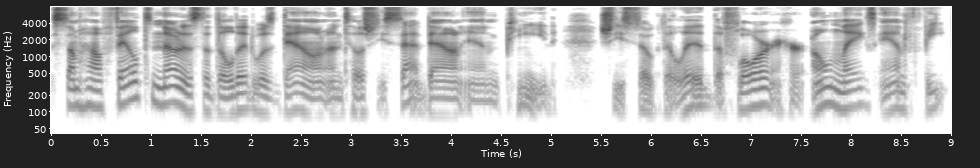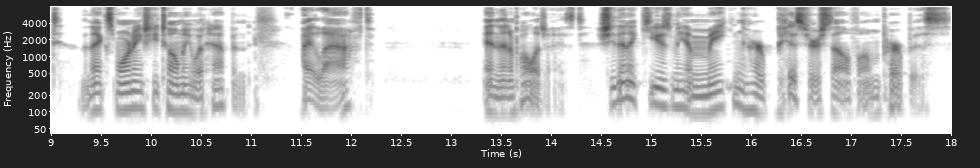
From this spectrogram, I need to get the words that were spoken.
somehow failed to notice that the lid was down until she sat down and peed. She soaked the lid, the floor, her own legs, and feet. The next morning, she told me what happened. I laughed and then apologized. She then accused me of making her piss herself on purpose.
